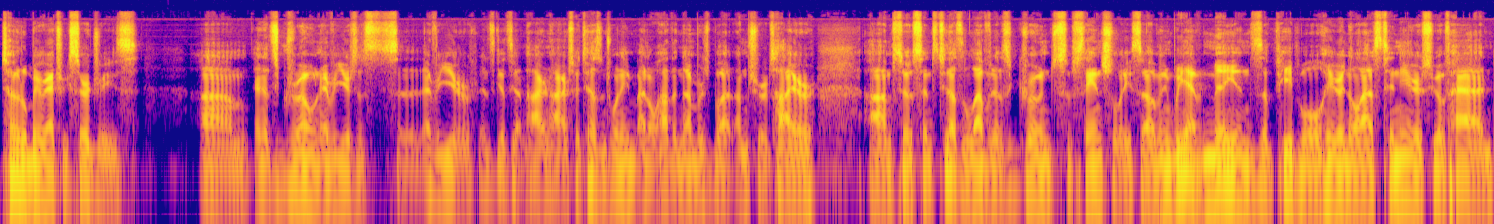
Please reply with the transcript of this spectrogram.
total bariatric surgeries. Um, and it's grown every year since uh, every year. It's, it's gotten higher and higher. So 2020, I don't have the numbers, but I'm sure it's higher. Um, so since 2011, it's grown substantially. So I mean, we have millions of people here in the last 10 years who have had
